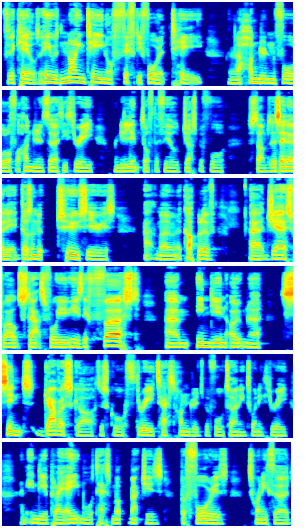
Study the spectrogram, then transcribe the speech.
for the kill. So he was 19 off 54 at tea, and then 104 off 133 when he limped off the field just before stumps. As I said earlier, it doesn't look too serious at the moment. A couple of uh, Jaiswal stats for you. He's the first um, Indian opener since Gavaskar to score three Test hundreds before turning 23, and India play eight more Test m- matches before his 23rd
